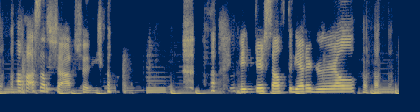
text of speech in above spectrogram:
Nakakaasar siya actually. Get yourself together, girl.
